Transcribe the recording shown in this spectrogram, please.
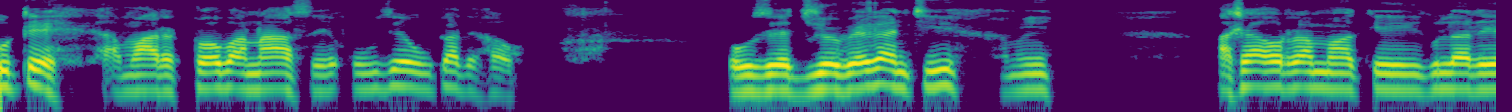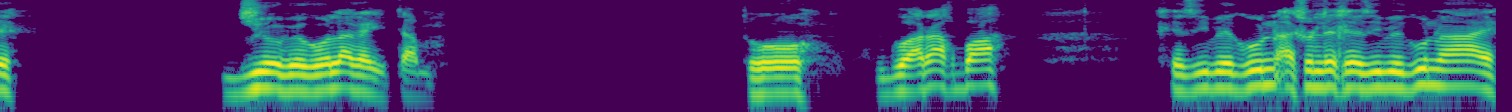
উঠে আমার টব আনা আছে, ও যে উঠা দেখাও। ও যে জিও ব্যাগ আনছি, আমি আশা করলাম আমাকে এগুলারে জিও ব্যাগও লাগাইতাম। তো দোয়া রাখবা। খেজি বেগুন আসলে খেজি বেগুন আয়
